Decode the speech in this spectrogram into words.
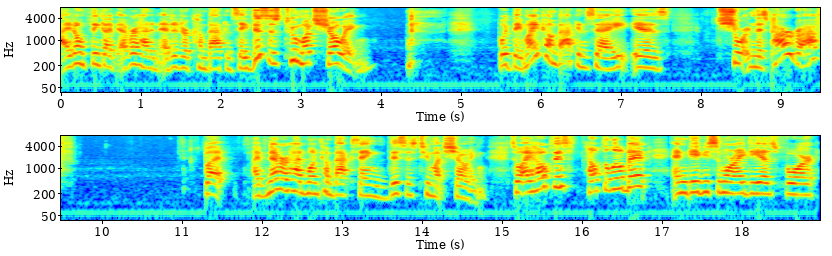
I don't think I've ever had an editor come back and say, This is too much showing. what they might come back and say is, Shorten this paragraph. But I've never had one come back saying this is too much showing. So I hope this helped a little bit and gave you some more ideas for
